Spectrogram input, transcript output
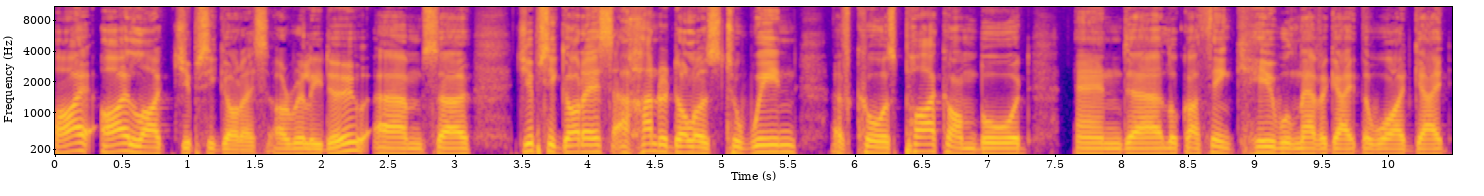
I, I like Gypsy Goddess, I really do. Um, so, Gypsy Goddess, $100 to win. Of course, Pike on board. And uh, look, I think he will navigate the wide gate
